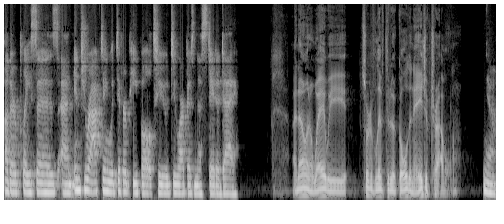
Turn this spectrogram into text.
other places and interacting with different people to do our business day to day. I know, in a way, we sort of lived through a golden age of travel. Yeah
